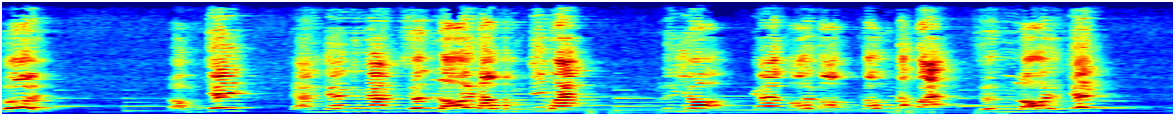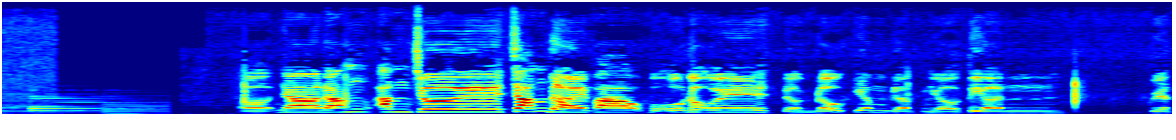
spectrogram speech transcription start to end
tôi đồng chí đoàn nhân công an xin lỗi đồng chí Hoàng lý do ra khỏi một không tắc hoạt xin lỗi đồng chí. Ở nhà đang ăn chơi chán đời vào bộ đội. Tưởng đâu kiếm được nhiều tiền. Quyết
